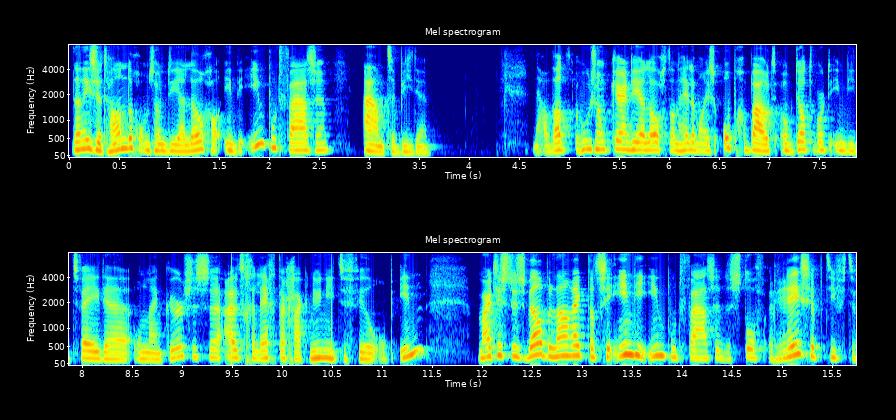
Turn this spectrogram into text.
dan is het handig om zo'n dialoog al in de inputfase aan te bieden. Nou, wat, hoe zo'n kerndialoog dan helemaal is opgebouwd, ook dat wordt in die tweede online cursus uh, uitgelegd. Daar ga ik nu niet te veel op in. Maar het is dus wel belangrijk dat ze in die inputfase de stof receptief te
